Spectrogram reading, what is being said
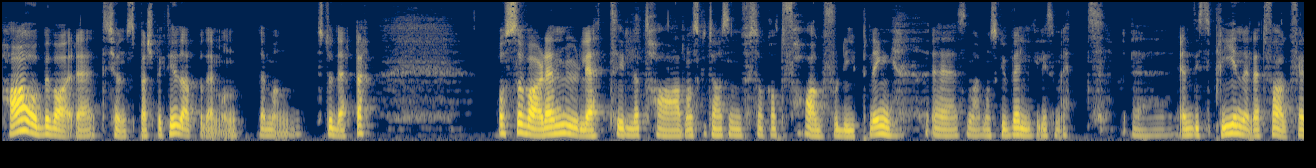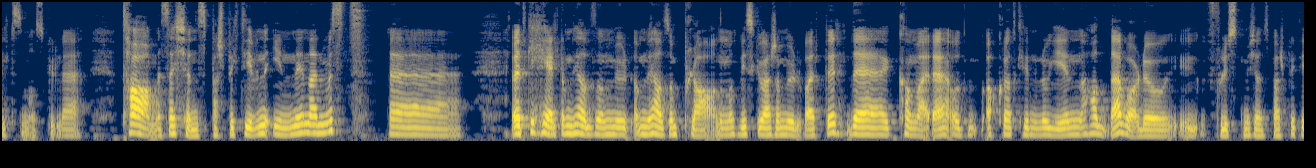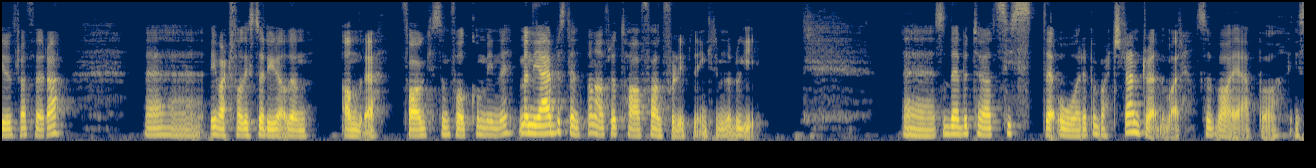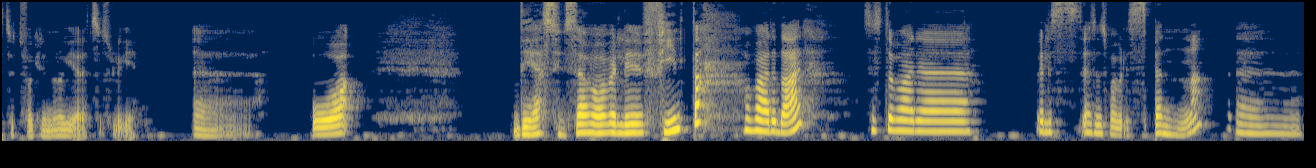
ha og bevare et kjønnsperspektiv da, på det man, det man, studerte. Og så var det en mulighet til å ta Man skulle ta sånn såkalt fagfordypning. Eh, som var at man skulle velge liksom et, eh, en disiplin eller et fagfelt som man skulle ta med seg kjønnsperspektivene inn i, nærmest. Eh, jeg vet ikke helt om de, hadde sånn, om de hadde sånn plan om at vi skulle være som muldvarper. Det kan være. Og akkurat kriminologien hadde, der var det jo flust med kjønnsperspektiver fra før av. Eh, I hvert fall i større grad enn andre fag som folk kom inn i. Men jeg bestemte meg da for å ta fagfordypning i kriminologi. Eh, så det betød at siste året på bacheloren, tror jeg det var, så var jeg på Institutt for kriminologi og rettssosiologi. Eh, og det syns jeg var veldig fint, da. Å være der syns det var eh, veldig, Jeg syns det var veldig spennende. Eh,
